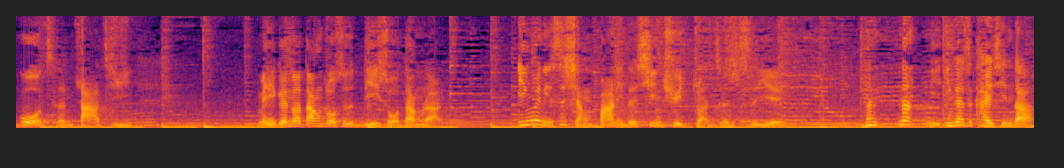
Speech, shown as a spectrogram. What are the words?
过程打击，每个人都当做是理所当然，因为你是想把你的兴趣转成职业，那那你应该是开心的，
